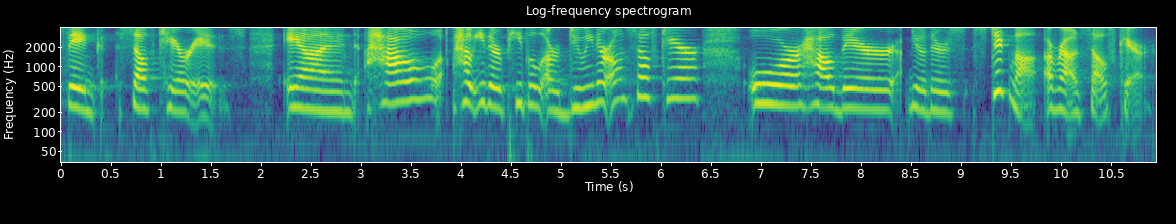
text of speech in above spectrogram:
think self-care is and how how either people are doing their own self-care or how there you know there's stigma around self-care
